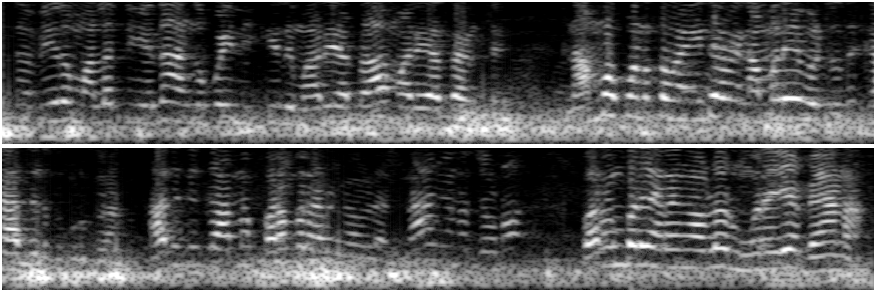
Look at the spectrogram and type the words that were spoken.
இந்த வீரம் மல்லத்தியே தான் அங்க போய் நிற்கிது மரியாதா மரியாதான்ட்டு. நம்ம பணத்தை வாங்கிட்டு அவன் நம்மளே வெட்டுறதுக்கு காசு எடுத்து கொடுக்குறான். அதுக்கு காரணம் பரம்பரை அரங்காவலர் நாங்க என்ன சொல்றோம்? பரம்பரை அரங்காவலர் முறையே வேணாம்.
